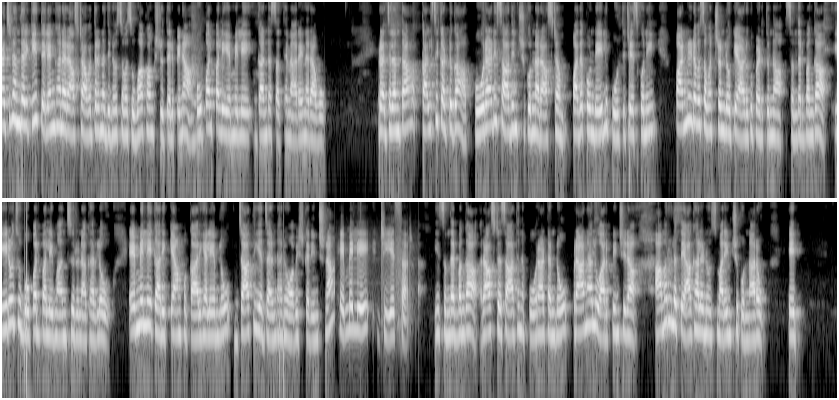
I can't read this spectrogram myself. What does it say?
ప్రజలందరికీ తెలంగాణ రాష్ట్ర అవతరణ దినోత్సవ శుభాకాంక్షలు తెలిపిన భూపాల్పల్లి ఎమ్మెల్యే గంట సత్యనారాయణరావు. ప్రజలంతా కలిసికట్టుగా పోరాడి సాధించుకున్న రాష్ట్రం పదకొండేళ్ళు పూర్తి చేసుకుని పన్నెండవ సంవత్సరంలోకి అడుగు పెడుతున్న సందర్భంగా ఈ రోజు భూపాల్పల్లి మన్సూరు నగర్లో ఎమ్మెల్యే గారి క్యాంపు కార్యాలయంలో జాతీయ జెండాను ఆవిష్కరించిన ఎమ్మెల్యే జిఎస్ఆర్. ఈ సందర్భంగా రాష్ట్ర సాధన పోరాటంలో ప్రాణాలు అర్పించిన అమరుల త్యాగాలను స్మరించుకున్నారు.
